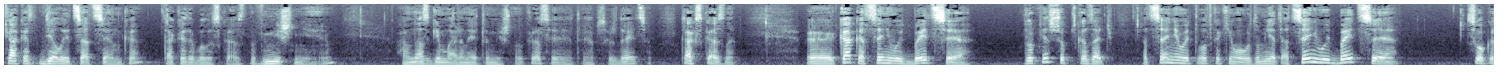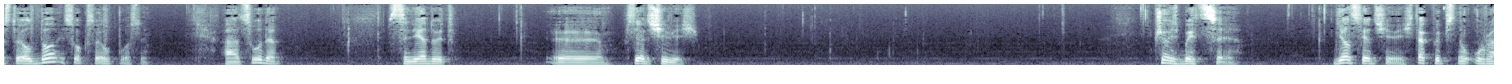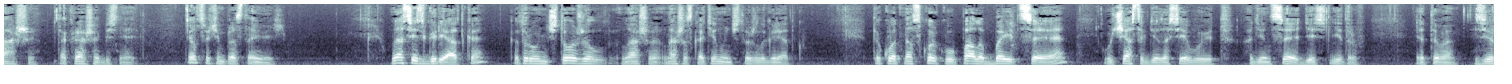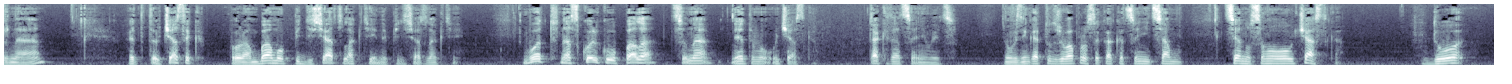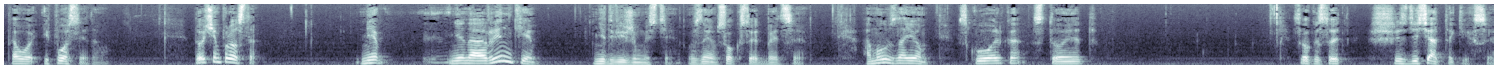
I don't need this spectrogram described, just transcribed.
как делается оценка, так это было сказано, в Мишне, а у нас Гемара на эту Мишну как раз это обсуждается, так сказано, э, как оценивают БЦ. Вдруг нет, чтобы сказать, оценивают вот каким образом. Нет, оценивают БЦ, сколько стоил до и сколько стоил после. А отсюда следует э, следующая вещь. Почему есть БЦ? Делать следующая вещь. Так выписано у Раши. Так Раши объясняет. Делать очень простая вещь. У нас есть грядка, которую уничтожил, наша, наша скотина уничтожила грядку. Так вот, насколько упала БЦ, участок, где засеивают 1С, 10 литров этого зерна, этот участок по Рамбаму 50 локтей на 50 локтей. Вот насколько упала цена этого участка. Так это оценивается. Но возникает тут же вопрос, а как оценить сам, цену самого участка до того и после этого? Да очень просто. Не, не на рынке недвижимости узнаем, сколько стоит БЦ, а мы узнаем, сколько стоит, сколько стоит 60 таких С.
